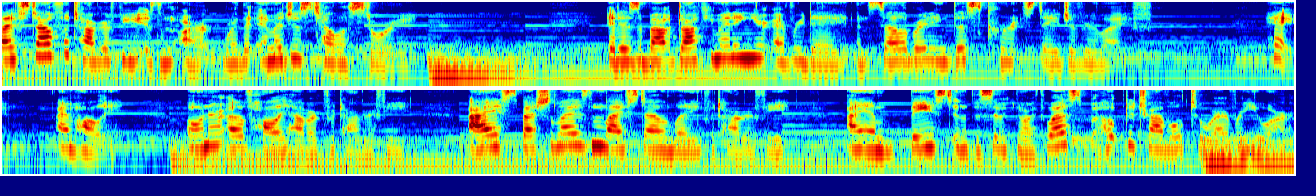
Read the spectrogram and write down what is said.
Lifestyle photography is an art where the images tell a story. It is about documenting your everyday and celebrating this current stage of your life. Hey, I'm Holly, owner of Holly Halberg Photography. I specialize in lifestyle and wedding photography. I am based in the Pacific Northwest but hope to travel to wherever you are.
